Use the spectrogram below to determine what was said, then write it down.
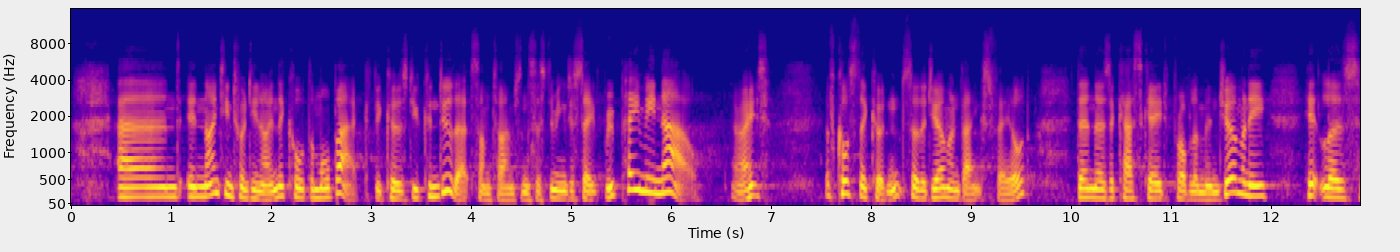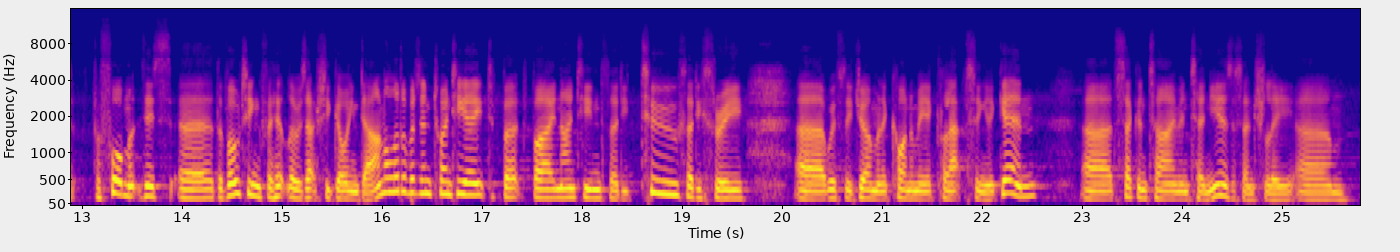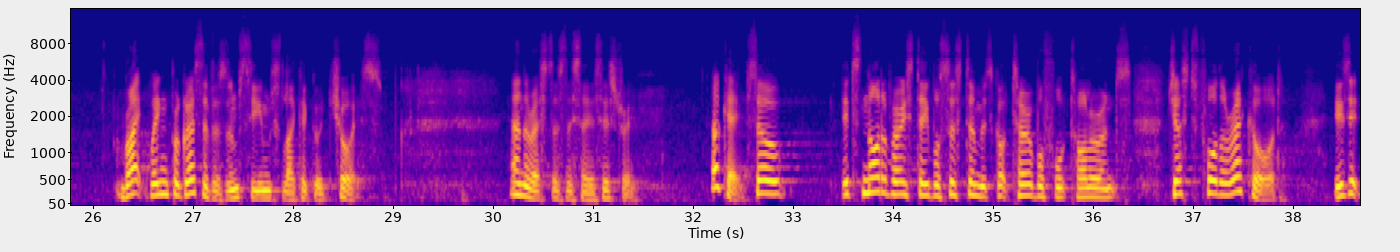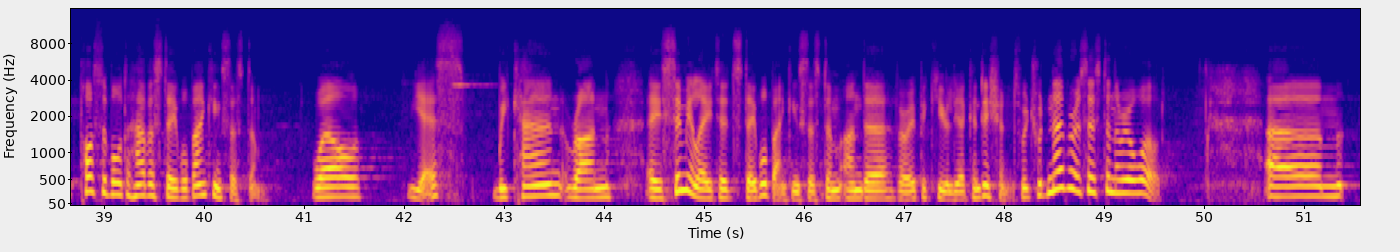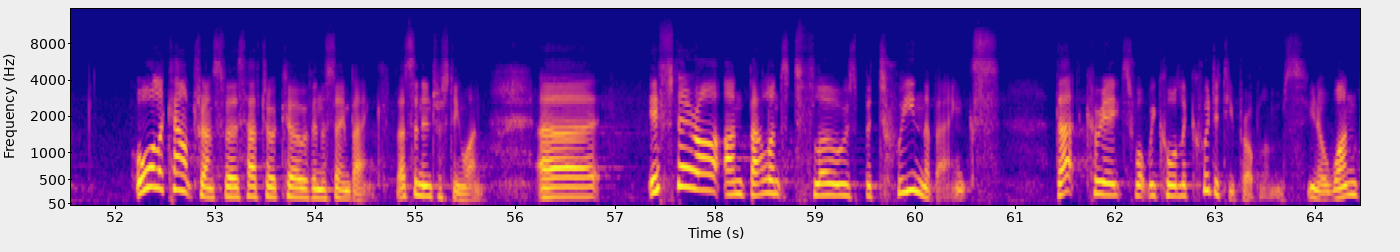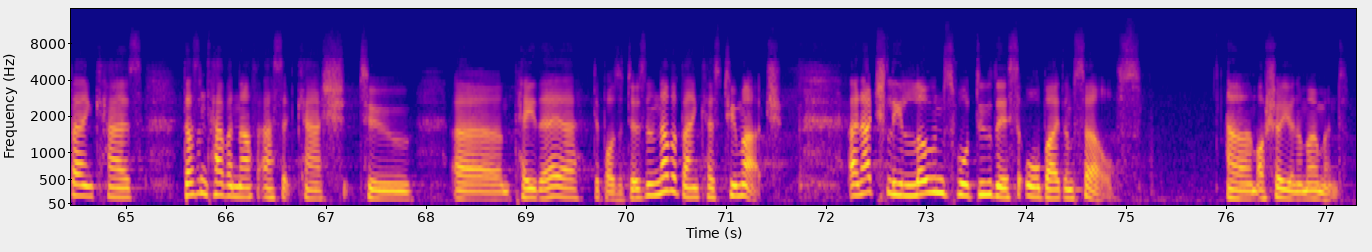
And in 1929, they called them all back because you can do that sometimes in the system. You can just say, repay me now, all right? Of course, they couldn't, so the German banks failed. Then there's a cascade problem in Germany. Hitler's performance, this, uh, the voting for Hitler is actually going down a little bit in 28, but by 1932, 33, uh, with the German economy collapsing again, uh, the second time in 10 years essentially, um, right wing progressivism seems like a good choice. And the rest, as they say, is history. Okay, so it's not a very stable system. It's got terrible fault tolerance. Just for the record, is it possible to have a stable banking system? Well, yes, we can run a simulated stable banking system under very peculiar conditions, which would never exist in the real world. Um, all account transfers have to occur within the same bank. That's an interesting one. Uh, if there are unbalanced flows between the banks, that creates what we call liquidity problems. You know, one bank has, doesn't have enough asset cash to um, pay their depositors, and another bank has too much. And actually, loans will do this all by themselves. Um, I'll show you in a moment.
